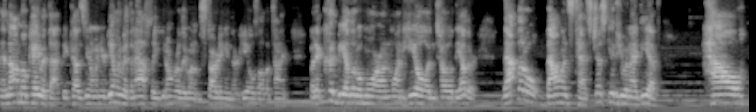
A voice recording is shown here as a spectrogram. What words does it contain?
and I'm okay with that because you know when you're dealing with an athlete, you don't really want them starting in their heels all the time. But it could be a little more on one heel and toe the other that little balance test just gives you an idea of how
